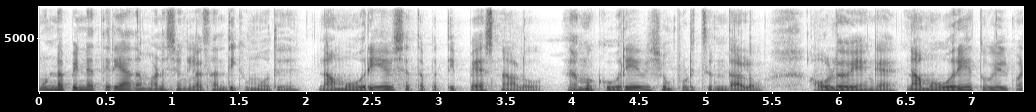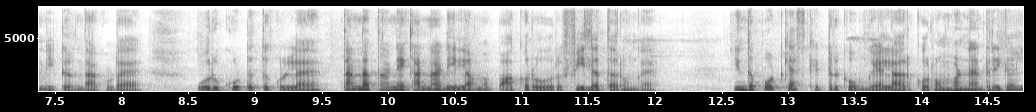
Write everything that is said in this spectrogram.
முன்ன பின்ன தெரியாத மனுஷங்களை சந்திக்கும் போது நாம் ஒரே விஷயத்தை பற்றி பேசினாலோ நமக்கு ஒரே விஷயம் பிடிச்சிருந்தாலோ அவ்வளோ ஏங்க நாம் ஒரே தொழில் பண்ணிகிட்டு இருந்தால் கூட ஒரு கூட்டத்துக்குள்ளே தன்னைத்தானே கண்ணாடி இல்லாமல் பார்க்குற ஒரு ஃபீலை தருங்க. இந்த போட்காஸ்ட் கேட்டிருக்கவங்க எல்லாருக்கும் ரொம்ப நன்றிகள்.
